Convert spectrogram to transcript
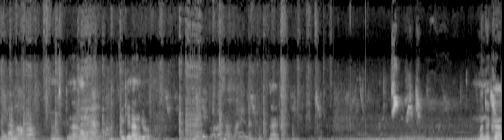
นี่ข้างนอกเหรออืมกินหน้าห้องไม่นั่งเหรอพี่ที่นั่งอยู่ได้ยินโทรศัพท์ไว้หน่อยได้ได้บ บรรยากาศ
